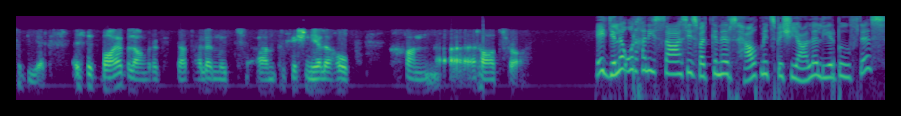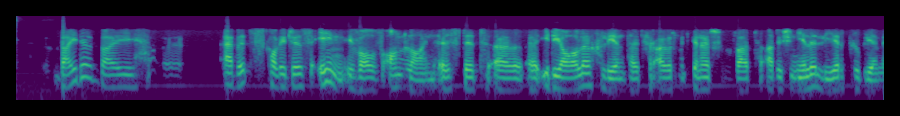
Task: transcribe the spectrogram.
gebeur, is dit baie belangrik dat hulle moet um, professionele hulp gaan uh, raad vra. Het julle organisasies wat kinders help met spesiale leerbehoeftes? Beide by uh, Abbott's colleges in Evolve Online is dit 'n uh, ideale geleentheid vir ouers met kinders wat addisionele leerprobleme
